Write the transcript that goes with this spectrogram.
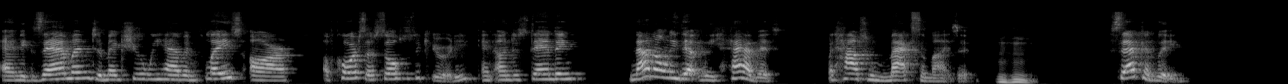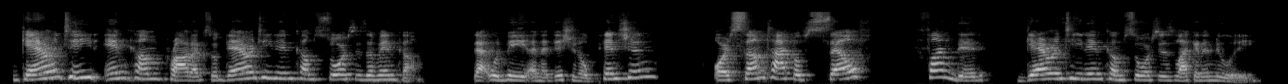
and examine to make sure we have in place are, of course, our Social Security and understanding not only that we have it, but how to maximize it. Mm-hmm. Secondly, guaranteed income products or guaranteed income sources of income. That would be an additional pension or some type of self funded guaranteed income sources like an annuity.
